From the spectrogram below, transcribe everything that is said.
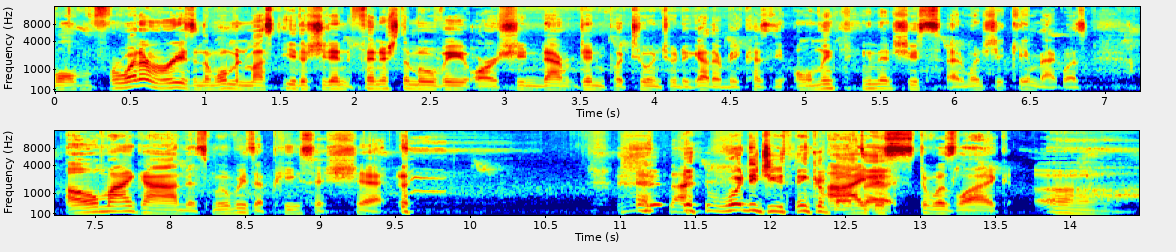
Well, for whatever reason, the woman must either she didn't finish the movie or she never didn't put two and two together because the only thing that she said when she came back was, "Oh my god, this movie's a piece of shit." what did you think about I that? I just was like, "Oh."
